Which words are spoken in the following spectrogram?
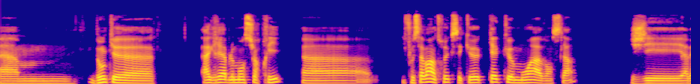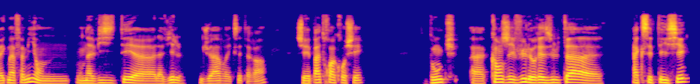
Euh, donc, euh, agréablement surpris. Euh, il faut savoir un truc, c'est que quelques mois avant cela, j'ai, avec ma famille, on, on a visité la ville du Havre, etc. J'avais pas trop accroché. Donc, euh, quand j'ai vu le résultat euh, accepté ici,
